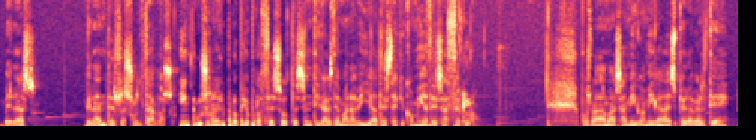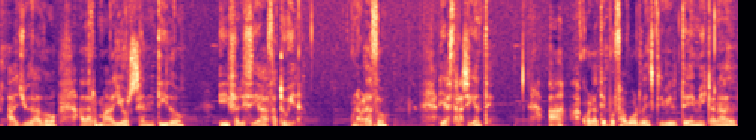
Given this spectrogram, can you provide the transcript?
verás grandes resultados. Incluso en el propio proceso te sentirás de maravilla desde que comiences a hacerlo. Pues nada más, amigo, amiga, espero haberte ayudado a dar mayor sentido y felicidad a tu vida. Un abrazo y hasta la siguiente. Ah, acuérdate por favor de inscribirte en mi canal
